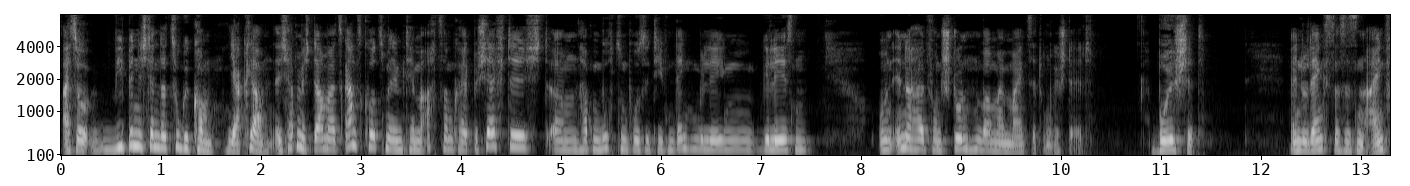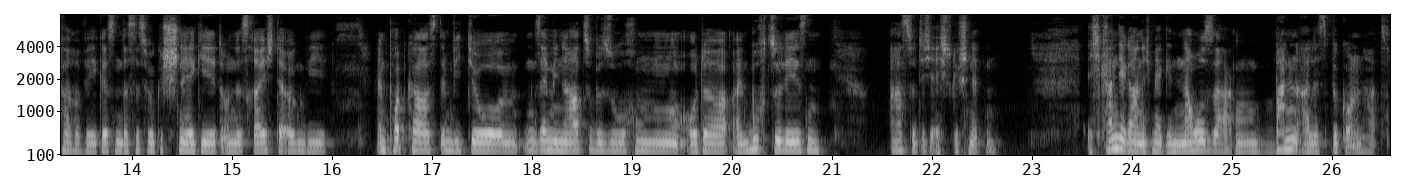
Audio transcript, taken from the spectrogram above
also wie bin ich denn dazu gekommen? Ja klar, ich habe mich damals ganz kurz mit dem Thema Achtsamkeit beschäftigt, ähm, habe ein Buch zum positiven Denken belegen, gelesen und innerhalb von Stunden war mein Mindset umgestellt. Bullshit. Wenn du denkst, dass es ein einfacher Weg ist und dass es wirklich schnell geht und es reicht da irgendwie ein Podcast, ein Video, ein Seminar zu besuchen oder ein Buch zu lesen, hast du dich echt geschnitten. Ich kann dir gar nicht mehr genau sagen, wann alles begonnen hat.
